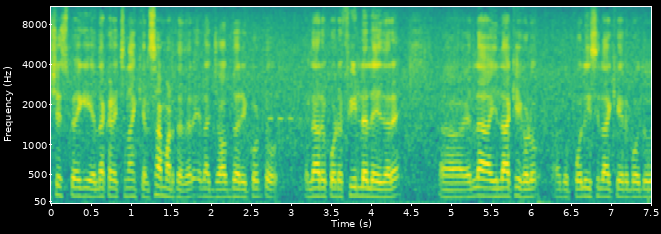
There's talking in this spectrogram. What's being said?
ಯಶಸ್ವಿಯಾಗಿ ಎಲ್ಲ ಕಡೆ ಚೆನ್ನಾಗಿ ಕೆಲಸ ಮಾಡ್ತಾ ಇದ್ದಾರೆ. ಎಲ್ಲ ಜವಾಬ್ದಾರಿ ಕೊಟ್ಟು ಎಲ್ಲರೂ ಕೂಡ ಫೀಲ್ಡಲ್ಲೇ ಇದ್ದಾರೆ. ಎಲ್ಲ ಇಲಾಖೆಗಳು, ಅದು ಪೊಲೀಸ್ ಇಲಾಖೆ ಇರ್ಬೋದು,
